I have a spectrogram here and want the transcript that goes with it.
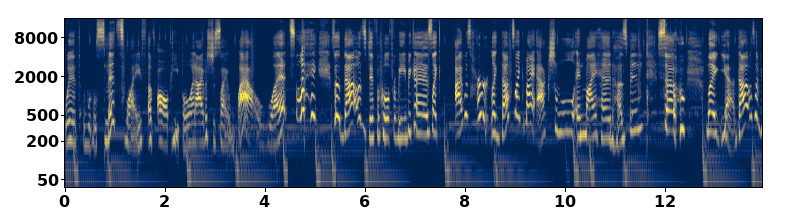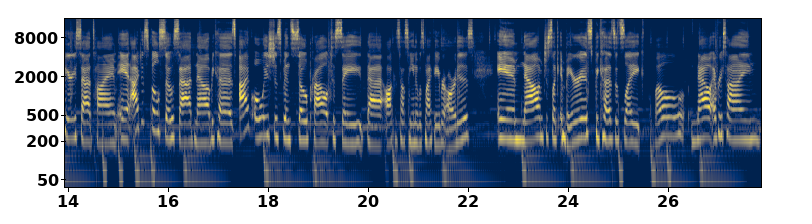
with Will Smith's wife of all people and I was just like, "Wow, what?" like so that was difficult for me because like I was hurt. Like that's like my actual in my head husband. So like yeah, that was a very sad time and I just feel so sad now because I've always just been so proud to say that August Alsina was my favorite artist and now I'm just like embarrassed because it's like, well, now every time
